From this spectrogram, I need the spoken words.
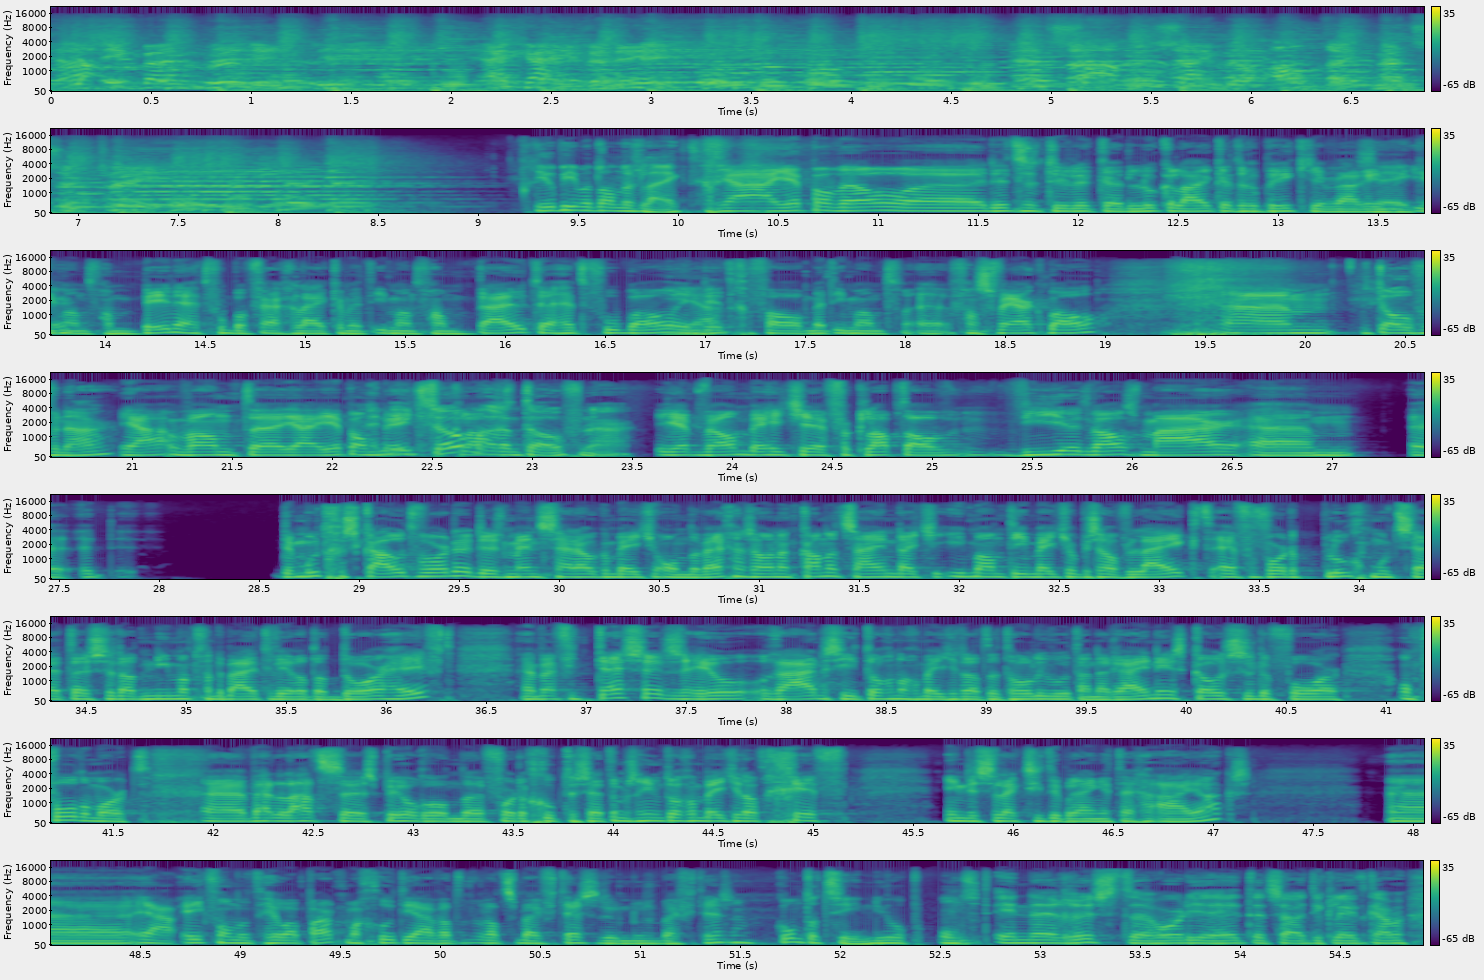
Ja, ik ben Willy. En jij René. En samen zijn we altijd met z'n tweeën. die op iemand anders lijkt. Ja, je hebt al wel. eh, dit is natuurlijk het lookalike, het rubriekje waarin Zeker. iemand van binnen het voetbal vergelijken met iemand van buiten het voetbal. In dit geval met iemand eh, van zwerkbal. Ehm, Tovenaar. ja, want eh, ja, je hebt al een En niet zomaar verklapt- een tovenaar. je hebt wel een beetje verklapt al wie het was, maar ehm, eh, het- er moet gescout worden. Dus mensen zijn ook een beetje onderweg en zo. Dan kan het zijn dat je iemand die een beetje op jezelf lijkt... even voor de ploeg moet zetten... zodat niemand van de buitenwereld dat door heeft. En bij Vitesse, het is heel raar... dan zie je toch nog een beetje dat het Hollywood aan de Rijn is... kozen ze ervoor om Voldemort eh, bij de laatste speelronde... voor de groep te zetten. Misschien toch een beetje dat gif in de selectie te brengen tegen Ajax. Eh, ja, ik vond het heel apart. Maar goed, ja, wat, wat ze bij Vitesse doen, doen ze bij Vitesse. Komt dat zien nu op ons. In de rust eh, hoorde je het zo uit die kleedkamer.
